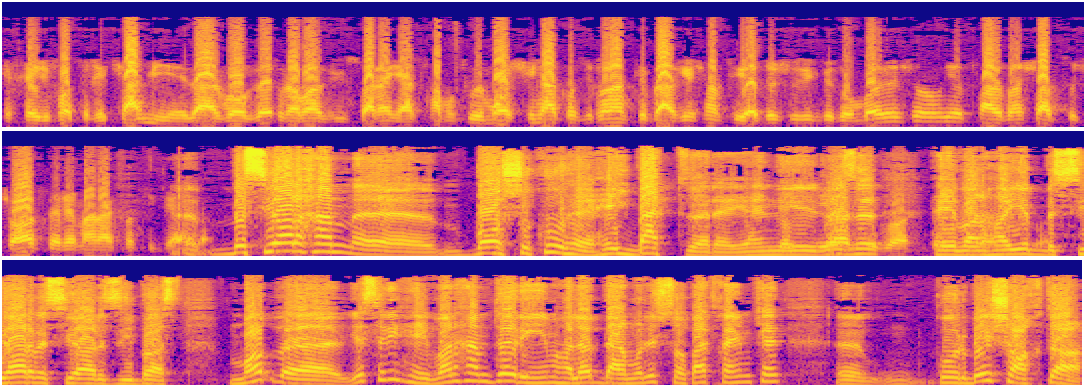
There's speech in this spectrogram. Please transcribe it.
که خیلی فاصله کمیه. در واقع تونم از یوز فرنگ از همون توی ماشین عکاسی کنم که بقیهش هم پیاده شدیم به دنبالش و یه تقریبا 64 سره من عکاسی کردم. بسیار هم با شکوه هیبت داره. یعنی جز حیوانهای بسیار بسیار زیباست. ما یه سری حیوان هم داریم. حالا در موردش صحبت خواهیم کرد. گربه شاخدار.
